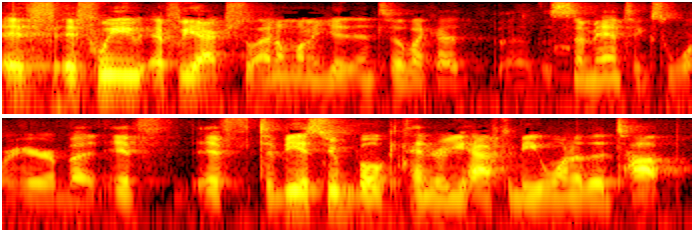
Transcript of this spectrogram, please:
If if we if we actually, I don't want to get into like a, a semantics war here, but if if to be a Super Bowl contender, you have to be one of the top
